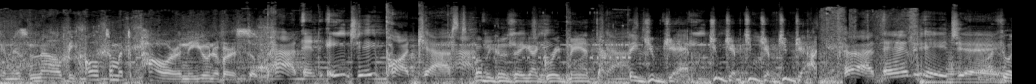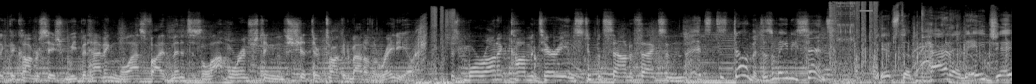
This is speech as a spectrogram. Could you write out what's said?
nation is now the ultimate power in the universe. The Pat and AJ Podcast. Well, because they got great banter. They jib jab, jib jab, jib jab, jib jab. Pat and AJ. I feel like the conversation we've been having in the last five minutes is a lot more interesting than the shit they're talking about on the radio. Just moronic commentary and stupid sound effects, and it's just dumb. It doesn't make any sense. It's the Pat and AJ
